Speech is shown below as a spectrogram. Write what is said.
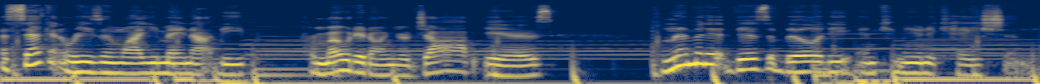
A second reason why you may not be promoted on your job is limited visibility and communication.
